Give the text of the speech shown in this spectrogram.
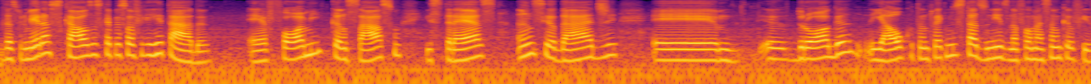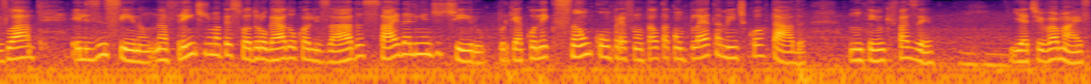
das primeiras causas que a pessoa fica irritada é fome, cansaço, estresse, ansiedade, é, é, droga e álcool. Tanto é que nos Estados Unidos, na formação que eu fiz lá, eles ensinam, na frente de uma pessoa drogada ou alcoolizada, sai da linha de tiro, porque a conexão com o pré-frontal está completamente cortada. Não tem o que fazer e ativa mais.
